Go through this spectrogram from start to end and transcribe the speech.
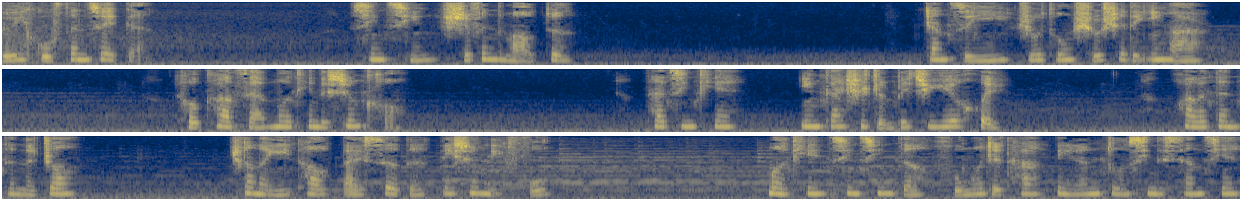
有一股犯罪感，心情十分的矛盾。章子怡如同熟睡的婴儿，头靠在莫天的胸口。他今天应该是准备去约会，化了淡淡的妆。穿了一套白色的低胸礼服，莫天轻轻的抚摸着她令人动心的香肩。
